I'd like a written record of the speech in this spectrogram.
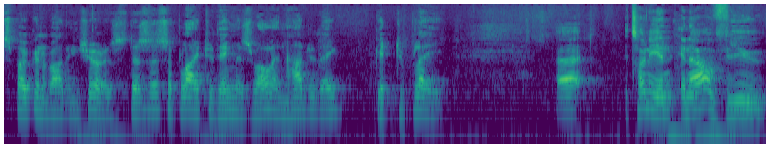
spoken about insurers. Does this apply to them as well, and how do they get to play? Uh, Tony, in, in our view,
